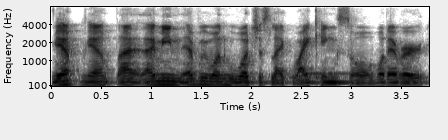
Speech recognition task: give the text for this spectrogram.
Yeah, yeah. I, I mean, everyone who watches like Vikings or whatever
